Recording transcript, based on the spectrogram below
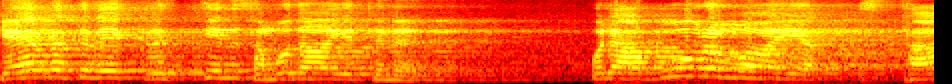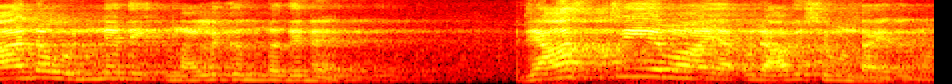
കേരളത്തിലെ ക്രിസ്ത്യൻ സമുദായത്തിന് ഒരു അപൂർവമായ സ്ഥാന ഉന്നതി നൽകുന്നതിന് രാഷ്ട്രീയമായ ഒരു ആവശ്യമുണ്ടായിരുന്നു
